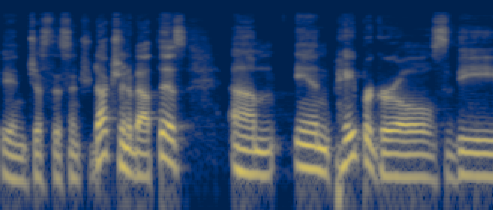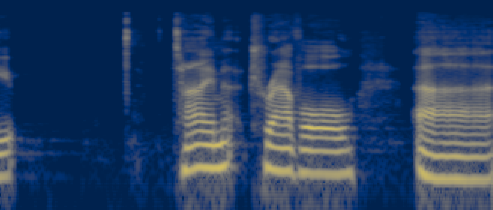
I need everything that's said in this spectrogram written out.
in just this introduction about this. Um, in Paper Girls, the time travel uh,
